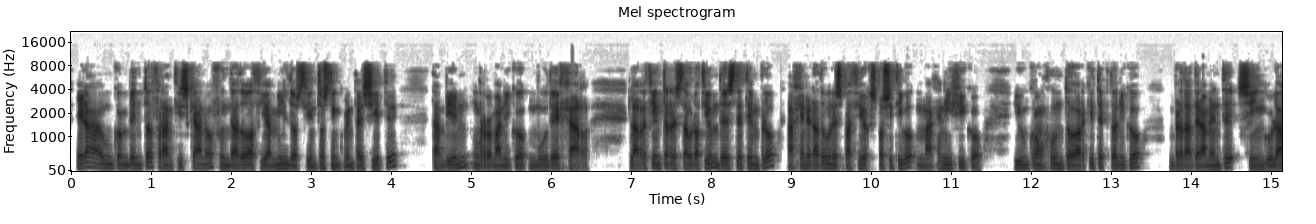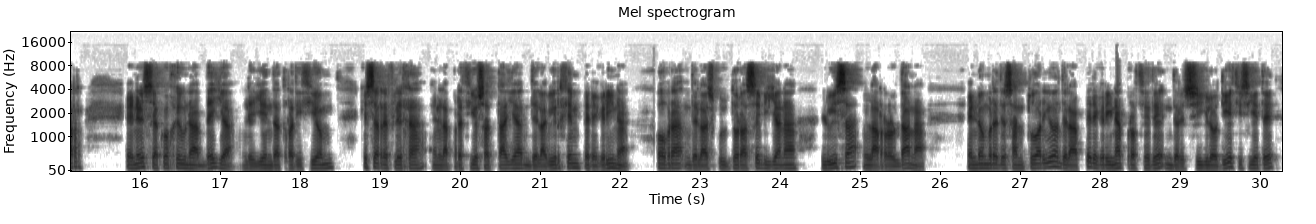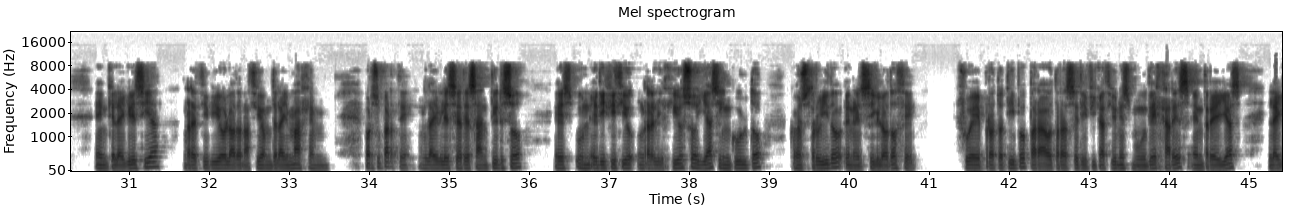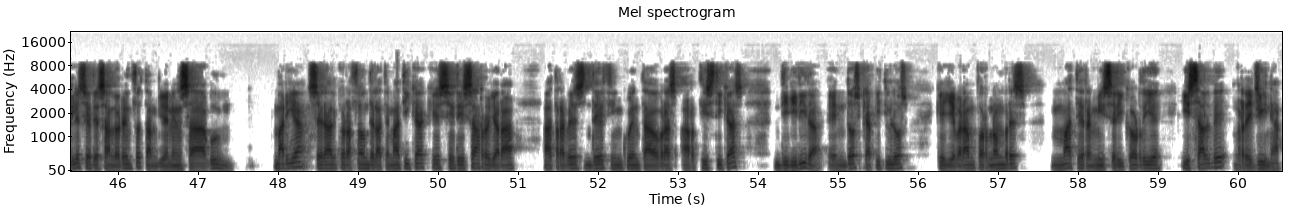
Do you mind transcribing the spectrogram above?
era un convento franciscano fundado hacia 1257, también románico mudéjar. La reciente restauración de este templo ha generado un espacio expositivo magnífico y un conjunto arquitectónico verdaderamente singular. En él se acoge una bella leyenda tradición que se refleja en la preciosa talla de la Virgen Peregrina, obra de la escultora sevillana Luisa La Roldana, el nombre de santuario de la peregrina procede del siglo XVII, en que la iglesia recibió la donación de la imagen. Por su parte, la iglesia de San Tirso es un edificio religioso ya sin culto construido en el siglo XII. Fue prototipo para otras edificaciones mudéjares, entre ellas la iglesia de San Lorenzo también en Sahagún. María será el corazón de la temática que se desarrollará a través de cincuenta obras artísticas, dividida en dos capítulos que llevarán por nombres Mater Misericordiae y Salve Regina.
